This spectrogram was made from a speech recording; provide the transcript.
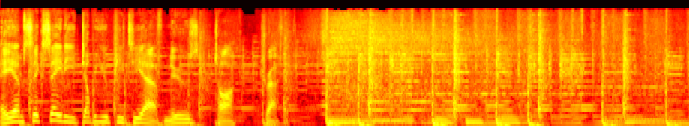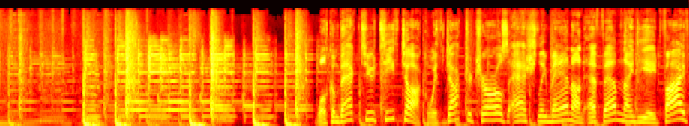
AM 680, WPTF News, Talk, Traffic. Welcome back to Teeth Talk with Dr. Charles Ashley Mann on FM 98.5,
